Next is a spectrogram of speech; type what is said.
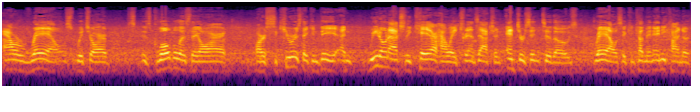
our rails, which are as global as they are, are as secure as they can be, and we don't actually care how a transaction enters into those rails. It can come in any kind of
